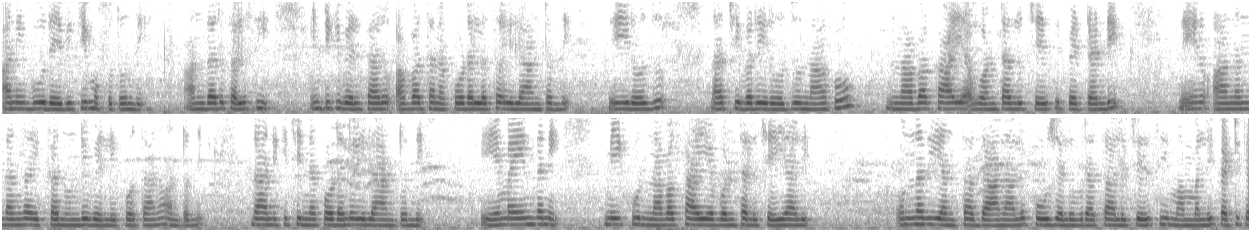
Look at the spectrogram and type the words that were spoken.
అని భూదేవికి మొక్కుతుంది. అందరూ కలిసి ఇంటికి వెళ్తారు. అవ్వ తన కోడళ్ళతో ఇలా అంటుంది. ఈరోజు నా చివరి రోజు. నాకు నవకాయ వంటలు చేసి పెట్టండి. నేను ఆనందంగా ఇక్కడ నుండి వెళ్ళిపోతాను అంటుంది. దానికి చిన్న కోడలు ఇలా అంటుంది. ఏమైందని మీకు నవకాయ వంటలు చేయాలి. ఉన్నది అంతా దానాలు పూజలు వ్రతాలు చేసి మమ్మల్ని కటిక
